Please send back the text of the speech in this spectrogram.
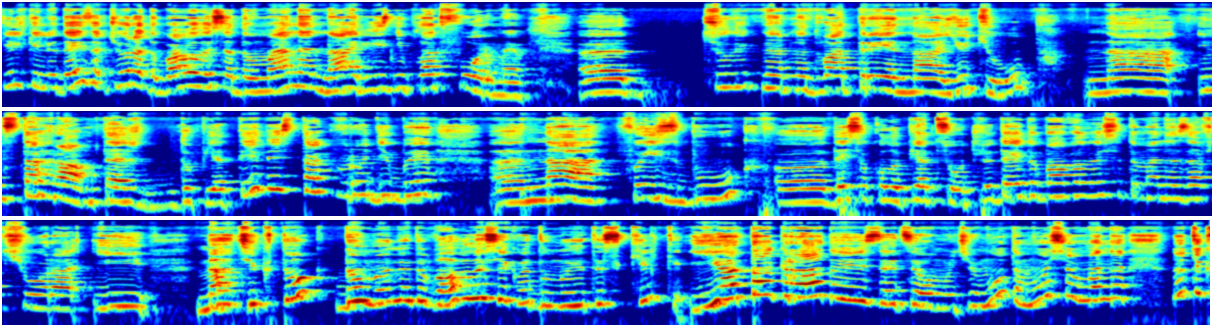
Скільки людей завчора додавалося до мене на різні платформи. Е, Чоловік, мабуть, 2-3 на YouTube, на Instagram теж до 5 десь так, вроді би. Е, На Facebook е, десь около 500 людей додавалося до мене завчора. І на TikTok до мене додавалося, як ви думаєте, скільки? Я так радуюся цьому. Чому? Тому що в мене ну, TikTok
